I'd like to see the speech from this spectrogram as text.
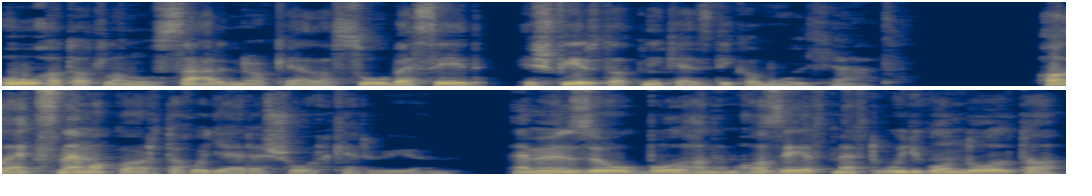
óhatatlanul szárnyra kell a szóbeszéd, és firtatni kezdik a múltját. Alex nem akarta, hogy erre sor kerüljön. Nem önző okból, hanem azért, mert úgy gondolta,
